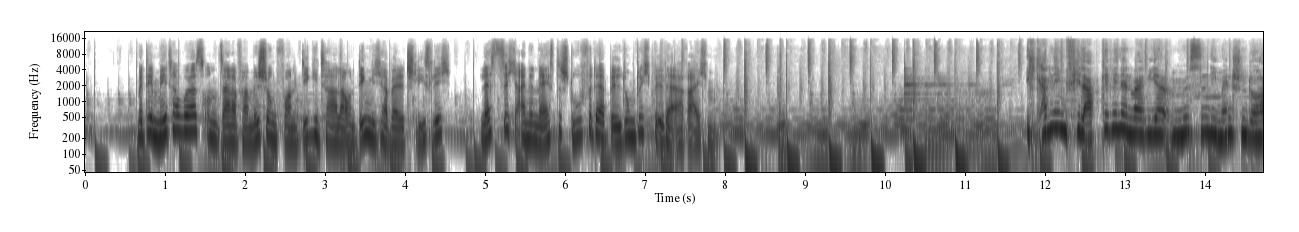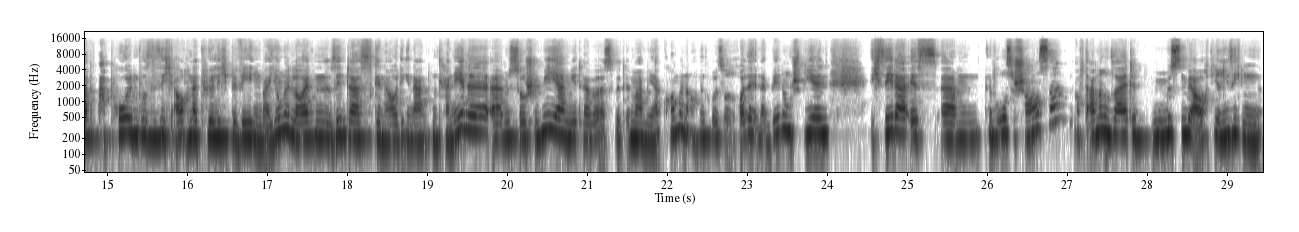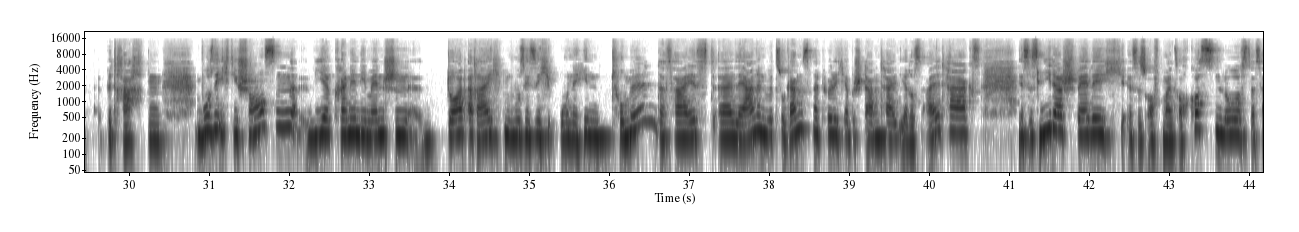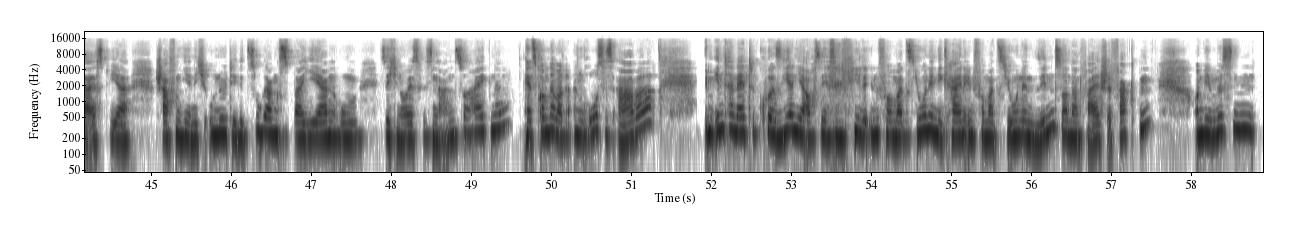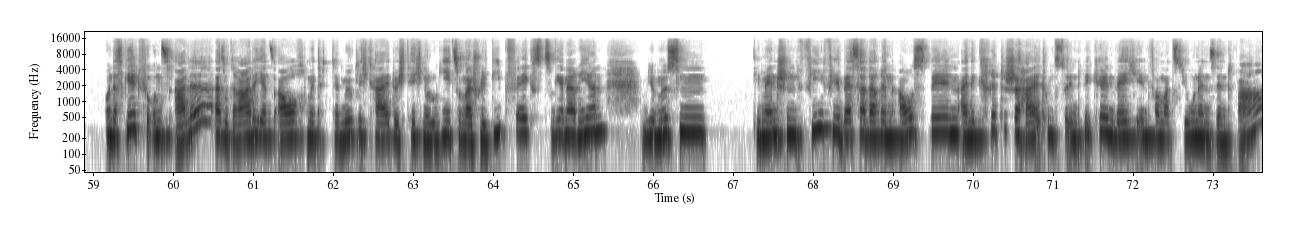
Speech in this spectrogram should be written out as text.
Mit dem Metaverse und seiner Vermischung von digitaler und dinglicher Welt schließlich lässt sich eine nächste Stufe der Bildung durch Bilder erreichen. Kann dem viel abgewinnen, weil wir müssen die Menschen dort abholen, wo sie sich auch natürlich bewegen. Bei jungen Leuten sind das genau die genannten Kanäle. Ähm, Social Media, Metaverse wird immer mehr kommen, auch eine größere Rolle in der Bildung spielen. Ich sehe, da ist ähm, eine große Chance. Auf der anderen Seite müssen wir auch die Risiken betrachten. Wo sehe ich die Chancen? Wir können die Menschen dort erreichen, wo sie sich ohnehin tummeln. Das heißt, äh, Lernen wird so ganz natürlicher Bestandteil ihres Alltags. Es ist niederschwellig, es ist oftmals auch kostenlos. Das heißt, wir schaffen hier nicht unnötige Zugangsbarrieren, um sich neues Wissen anzueignen. Jetzt kommt aber ein großes Aber. Im Internet kursieren ja auch sehr, sehr viele Informationen, die keine Informationen sind, sondern falsche Fakten. Und wir müssen und das gilt für uns alle, also gerade jetzt auch mit der Möglichkeit, durch Technologie zum Beispiel Deepfakes zu generieren. Wir müssen die Menschen viel, viel besser darin ausbilden, eine kritische Haltung zu entwickeln, welche Informationen sind wahr,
